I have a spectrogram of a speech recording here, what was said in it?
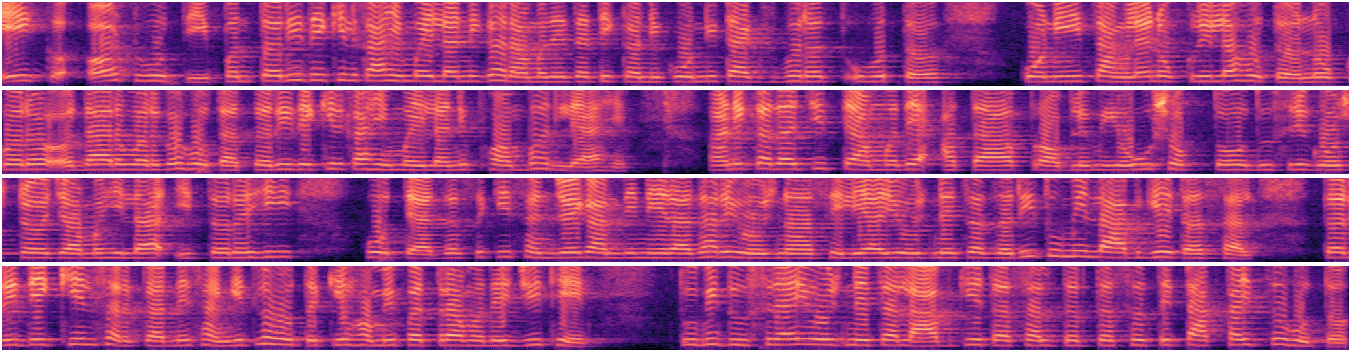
एक अट होती. पण तरी देखील काही महिलांनी घरामध्ये त्या ठिकाणी कोणी टॅक्स भरत होतं कोणी चांगल्या नोकरीला होतं नोकरदार वर्ग होता तरी देखील काही महिलांनी फॉर्म भरले आहे. आणि कदाचित त्यामध्ये आता प्रॉब्लेम येऊ शकतो. दुसरी गोष्ट ज्या महिला इतरही होत्या जसं की संजय गांधी निराधार योजना असेल या योजनेचा जरी तुम्ही लाभ घेत असाल तरी देखील सरकारने सांगितलं होतं की हमीपत्रामध्ये जिथे तुम्ही दुसऱ्या योजनेचा लाभ घेत असाल तर तसं ते टाकायचं होतं.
